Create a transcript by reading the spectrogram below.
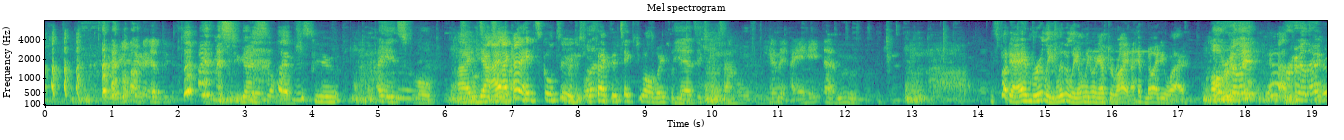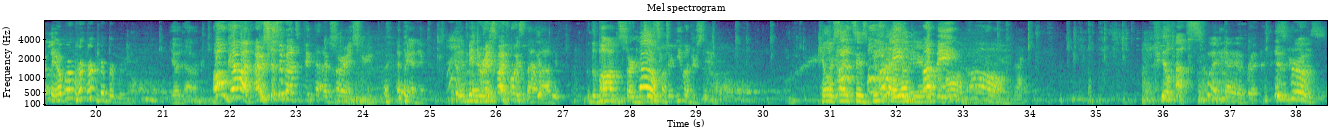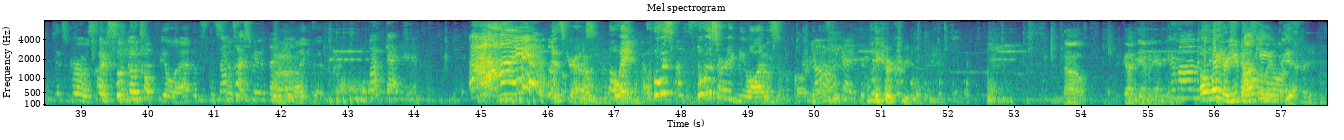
I love it, Andy. I've missed you guys so much. I much. miss you. I hate school. I School yeah, I, I kind of hate school too. Just for the fact that it takes you all away from Yeah, me. it takes my time away from Damn it, I hate that move. It's funny. I am really, literally only going after Ryan. I have no idea why. Oh, really? Yeah, Really? really. Oh, Yo, dog. Oh, God! I was just about to pick that. I'm sorry I screamed. I panicked. I didn't mean to raise my voice that loud. But the bomb started No. chasing through. You understand. Killer oh, Sight says, Oh, "Beef, I love you." up beat. Oh. Feel how sweaty I am, Brett. It's gross. It's gross. I'm so no. Don't feel that. It's, it's Don't touch me with I that. liked it. Fuck that hand. Ah, I It's gross. Oh wait, who was who was hurting me while I was? creeping? Oh, okay. You're creeping. No. God damn it, Andy. Your mom is Oh wait, are you Donkey? Yeah.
